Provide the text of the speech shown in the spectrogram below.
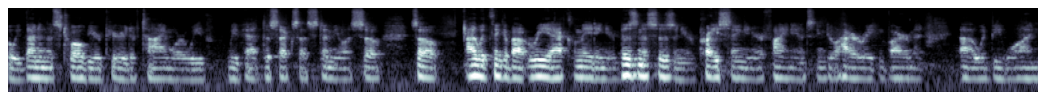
but we've been in this 12 year period of time where we've we've had this excess stimulus so so i would think about reacclimating your businesses and your pricing and your financing to a higher rate environment uh, would be one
